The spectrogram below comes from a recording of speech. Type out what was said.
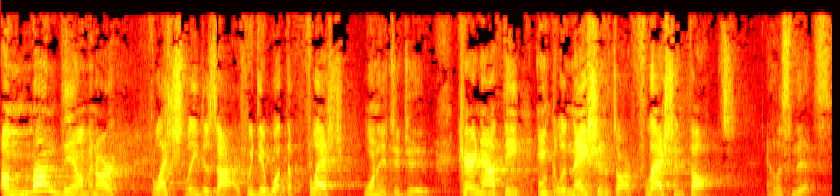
among them in our fleshly desires. We did what the flesh wanted to do, carrying out the inclinations of our flesh and thoughts. And listen to this.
